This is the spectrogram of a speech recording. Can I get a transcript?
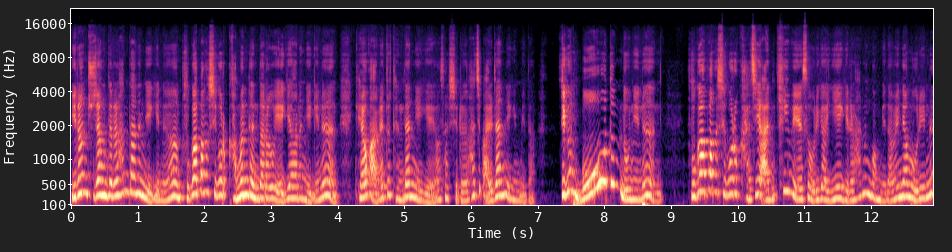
이런 주장들을 한다는 얘기는 부가 방식으로 가면 된다라고 얘기하는 얘기는 개혁 안 해도 된다는 얘기예요. 사실은 하지 말자는 얘기입니다. 지금 모든 논의는 부가 방식으로 가지 않기 위해서 우리가 이 얘기를 하는 겁니다. 왜냐하면 우리는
